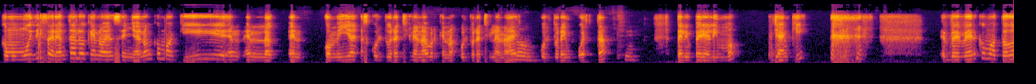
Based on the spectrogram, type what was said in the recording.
como muy diferente a lo que nos enseñaron como aquí en, en la en comillas cultura chilena porque no es cultura chilena No. es cultura impuesta Sí. del imperialismo yanqui de ver como todo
